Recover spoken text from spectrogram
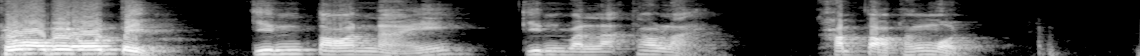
โปรไบโอติกกินตอนไหน กินวันละเท่าไหร่คำตอบทั้งหมด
